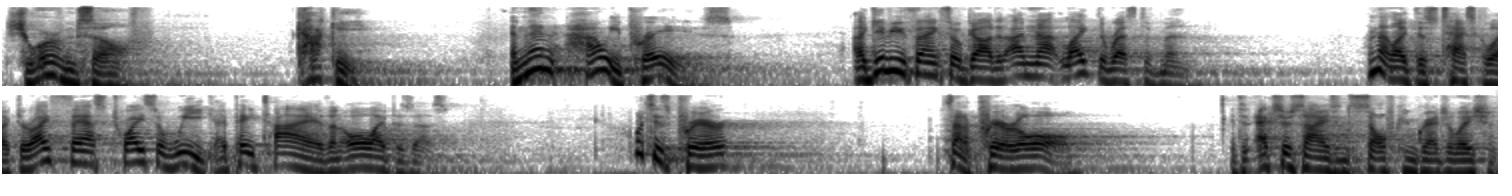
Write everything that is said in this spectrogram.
Sure of himself, cocky. And then how he prays. I give you thanks, O God, that I'm not like the rest of men. I'm not like this tax collector. I fast twice a week. I pay tithe on all I possess. What's his prayer? It's not a prayer at all. It's an exercise in self congratulation.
